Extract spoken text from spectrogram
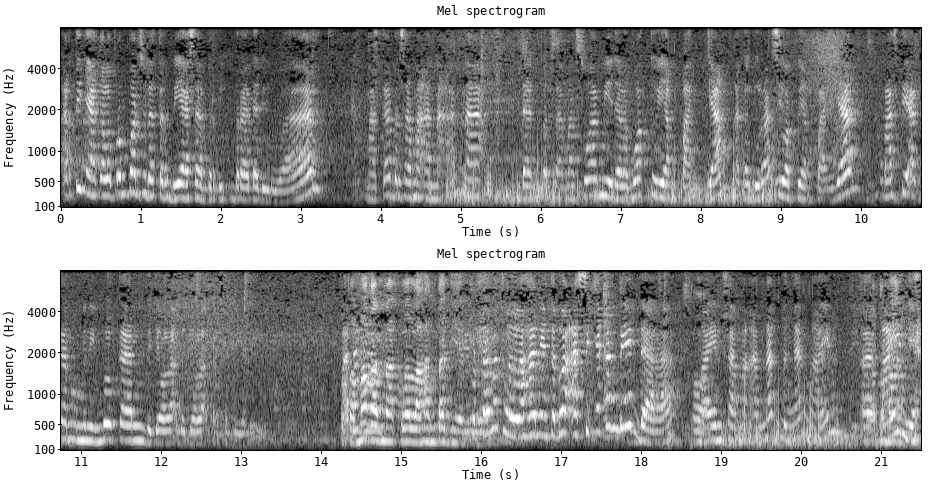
Artinya kalau perempuan sudah terbiasa ber- berada di luar, maka bersama anak-anak dan bersama suami dalam waktu yang panjang atau durasi waktu yang panjang pasti akan menimbulkan gejolak-gejolak tersendiri. Pertama Padahal- karena kelelahan tadi ya. Ya? Pertama kelelahan, yang kedua asiknya kan beda. Oh. Main sama anak dengan main Sama main ya,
